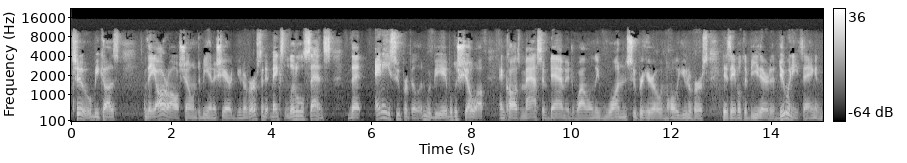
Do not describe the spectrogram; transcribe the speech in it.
too because they are all shown to be in a shared universe and it makes little sense that any supervillain would be able to show up and cause massive damage while only one superhero in the whole universe is able to be there to do anything. And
